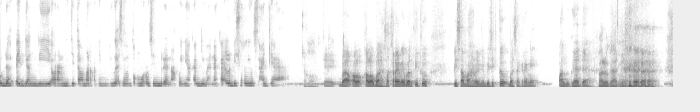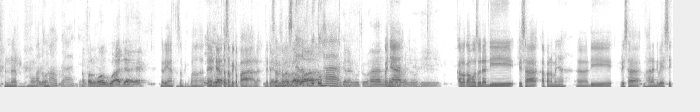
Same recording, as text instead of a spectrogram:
udah pegang di orang digital marketing juga sih untuk ngurusin brand aku ini akan gimana kayak lebih serius aja. Oke, Ba- kalau kalau bahasa kerennya berarti itu Risa Maharani Basic tuh bahasa kerennya palu gada. Malu gak ada. Bener. Mau Kalau mau mau gue ada. Apa lu mau gua ada ya. dari atas sampai kepala. Eh Iya. dari atas sampai kepala. Dari Dari sampai bawah. Segala kebutuhan. Segala kebutuhan. Pokoknya-. Kalau kamu sudah di Risa apa namanya eh, di Risa Maharani Basic,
